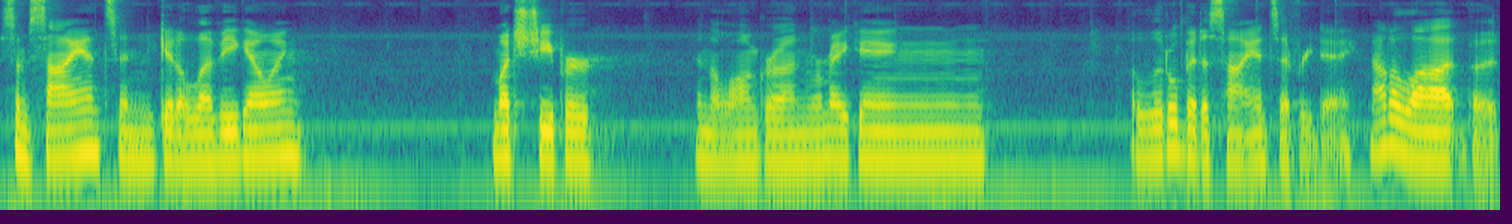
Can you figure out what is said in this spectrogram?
some science and get a levee going. Much cheaper in the long run. We're making a little bit of science every day. Not a lot, but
